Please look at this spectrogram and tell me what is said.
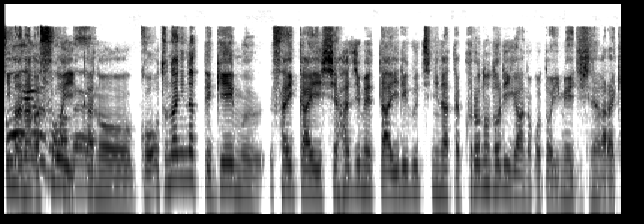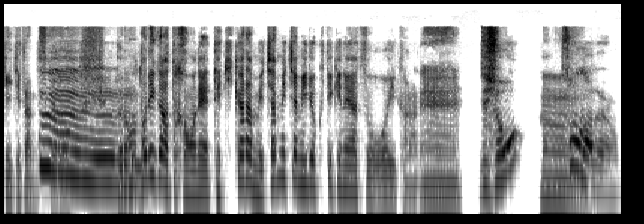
今なんかすごい、あの、こう、大人になってゲーム再開し始めた入り口になったクロノトリガーのことをイメージしながら聞いてたんですけど、うんクロノトリガーとかもね、敵からめちゃめちゃ魅力的なやつ多いからね。でしょ、うん。そうなのよ。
